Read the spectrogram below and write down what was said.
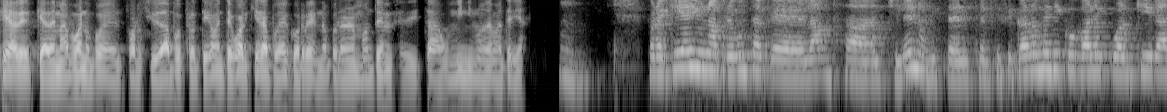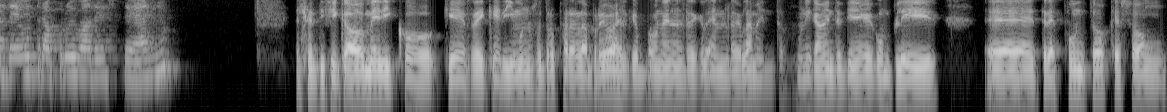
que, que, además, bueno, pues por ciudad pues prácticamente cualquiera puede correr, ¿no? Pero en el monte necesita un mínimo de material. Mm. Por aquí hay una pregunta que lanza el chileno. Dice, ¿el certificado médico vale cualquiera de otra prueba de este año? El certificado médico que requerimos nosotros para la prueba es el que pone en el, en el reglamento. Únicamente tiene que cumplir eh, tres puntos que son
